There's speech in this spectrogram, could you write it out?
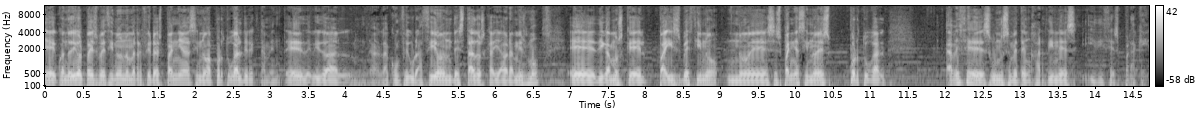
Eh, cuando digo el país vecino no me refiero a España, sino a Portugal directamente, eh, debido a la configuración de estados que hay ahora mismo. Eh, digamos que el país vecino no es España, sino es Portugal. A veces uno se mete en jardines y dices, ¿para qué?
